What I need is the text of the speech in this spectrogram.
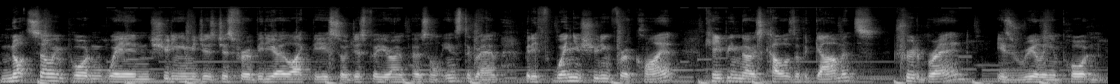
Not so important when shooting images just for a video like this or just for your own personal Instagram, but if when you're shooting for a client, keeping those colors of the garments true to brand is really important.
